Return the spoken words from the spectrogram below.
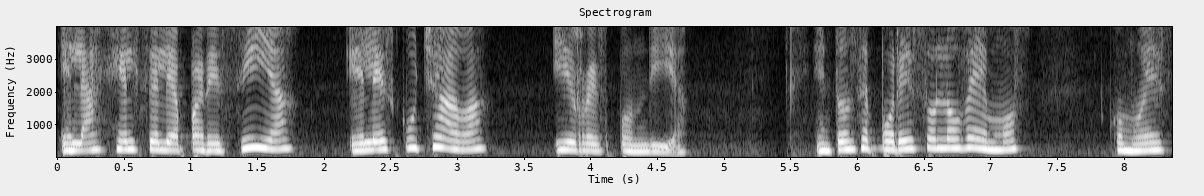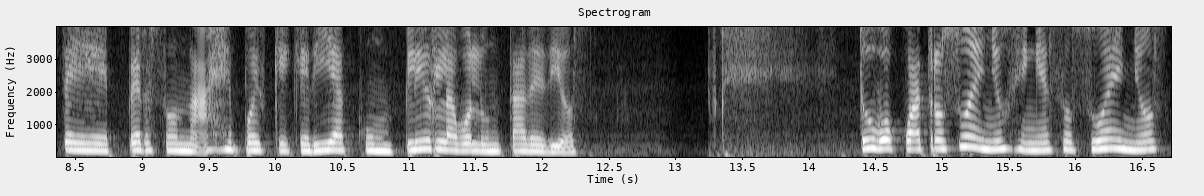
El ángel se le aparecía, él escuchaba y respondía. Entonces por eso lo vemos como este personaje pues que quería cumplir la voluntad de Dios. Tuvo cuatro sueños, en esos sueños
